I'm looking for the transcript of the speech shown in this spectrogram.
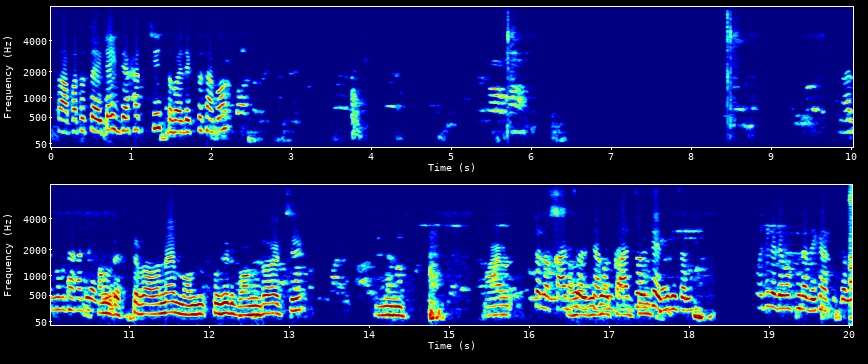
তো আপাতত এটাই দেখাচ্ছি সবাই দেখতে থাকো মুখ ঢাকা দিয়ে দেখতে পাওয়া নাই মন্দির বন্ধ আছে মায়ের চলো কাজ চলছে এখন কাজ চলছে। এদিকে চলো। ওইদিকে ডেকোরেশনটা দেখে আসি চলো।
